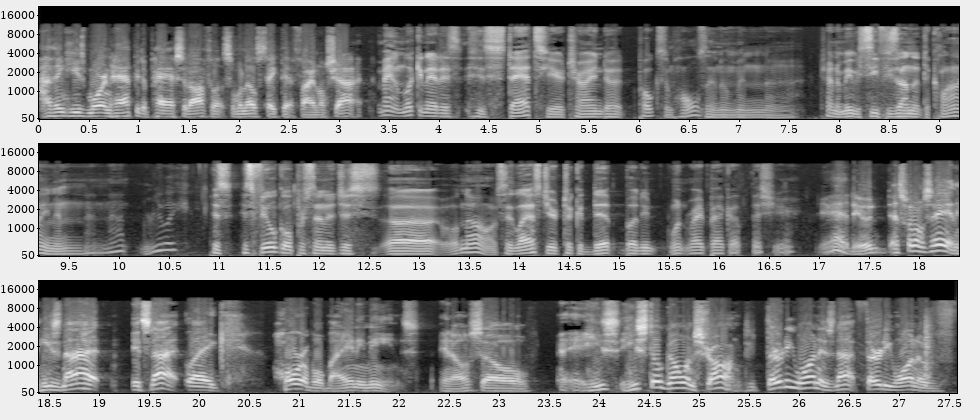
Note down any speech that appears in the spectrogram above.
I think he's more than happy to pass it off and let someone else take that final shot. Man, I'm looking at his his stats here, trying to poke some holes in them, and uh, trying to maybe see if he's on the decline, and not really. His his field goal percentage is uh well no, see last year took a dip, but it went right back up this year. Yeah, dude, that's what I'm saying. He's not. It's not like horrible by any means, you know. So he's he's still going strong. Dude, 31 is not 31 of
